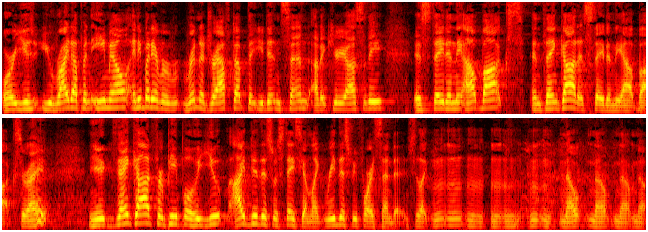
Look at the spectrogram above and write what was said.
Or you, you write up an email. Anybody ever written a draft up that you didn't send out of curiosity? It stayed in the outbox, and thank God it stayed in the outbox, right? You thank God for people who you. I do this with Stacy. I'm like, read this before I send it. And she's like, mm mm mm mm mm mm. No, no, no, no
